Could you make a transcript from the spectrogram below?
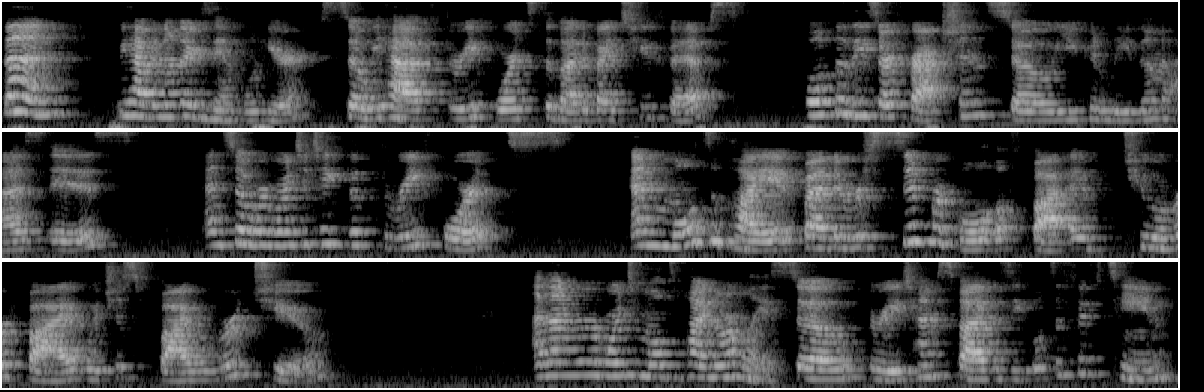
Then we have another example here. So we have 3 fourths divided by 2 fifths. Both of these are fractions, so you can leave them as is. And so we're going to take the 3 fourths and multiply it by the reciprocal of, five, 2 over 5, which is 5 over 2. And then we're going to multiply normally. So 3 times 5 is equal to 15.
